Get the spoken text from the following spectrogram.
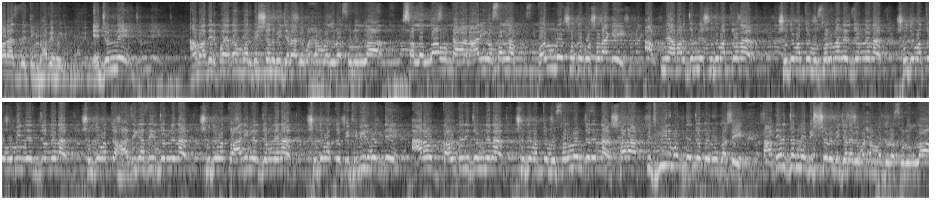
অরাজনৈতিক ভাবে হোক। এজন্যে আমাদের পয়গম্বর বিশ্বনবী জনাবে মোহাম্মদ রাসূলুল্লাহ সাল্লাল্লাহু তাআলা আলাইহি ওয়াসাল্লাম 1500 বছর আগে আপনি আমার জন্য শুধুমাত্র না শুধুমাত্র মুসলমানের জন্য না, শুধুমাত্র মুমিনের জন্য না, শুধুমাত্র হাজি গাজির জন্য না, শুধুমাত্র আলিমের জন্য না, শুধুমাত্র পৃথিবীর মধ্যে আরব কাউন্টারির জন্য না, শুধুমাত্র মুসলমান জন্য না, সারা পৃথিবীর মধ্যে যত লোক আছে, তাদের জন্য বিশ্বনবী জনাবে মোহাম্মদ রাসূলুল্লাহ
